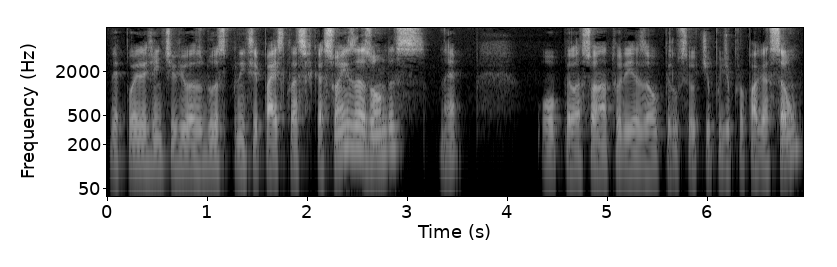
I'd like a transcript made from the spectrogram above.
depois a gente viu as duas principais classificações das ondas, né? ou pela sua natureza ou pelo seu tipo de propagação,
